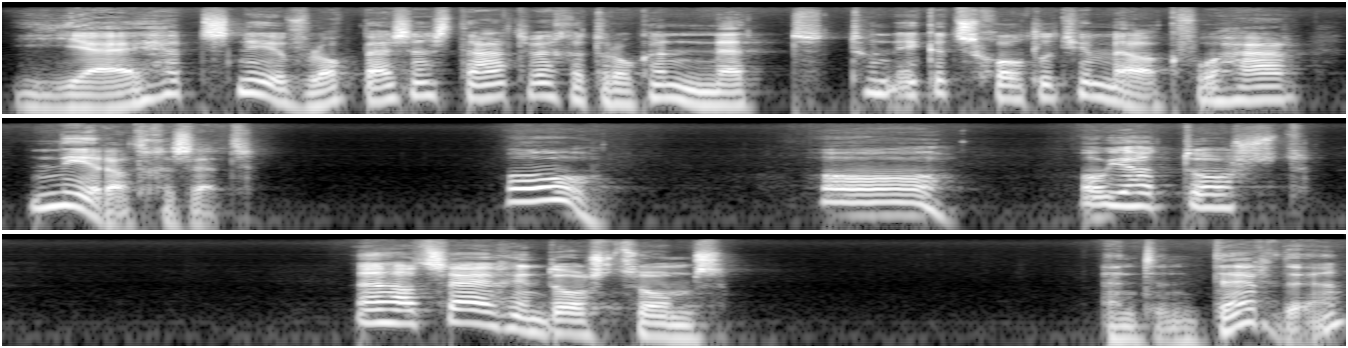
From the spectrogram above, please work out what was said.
jij hebt Sneeuwvlok bij zijn staart weggetrokken net toen ik het schoteltje melk voor haar neer had gezet. Oh, oh, oh, je had dorst. En had zij geen dorst soms? En ten derde,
